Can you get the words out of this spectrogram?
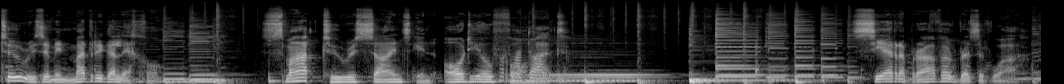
Tourism in Madrigalejo. Smart tourist signs in audio Formato format. Sierra Brava Reservoir.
